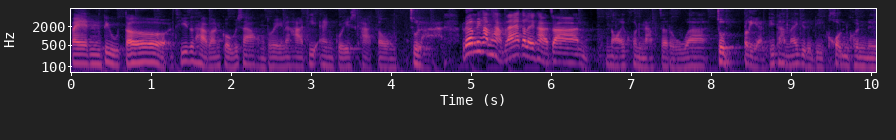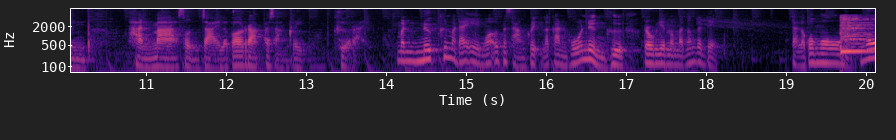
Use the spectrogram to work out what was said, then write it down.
เป็นติวเตอร์ที่สถาบันกวดวิชาของตัวเองนะคะ ที่แองกฤษค่ะตรงจุฬาเริ่มที่คำถามแรกกันเลยค่ะอาจารย์ น้อยคนนักจะรู้ว่าจุดเปลี่ยนที่ทำให้อยู่ดีๆคนคนหนึ่งหันมาสนใจแล้วก็รักภาษาอังกฤษคืออะไร มันนึกขึ้นมาได้เองว่าเออภาษาอังกฤษละกันเพราะว่าหนึ่งคือเราเรียนมันมาตั้งแต่เด็ก แต่เราก็โง่โง่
